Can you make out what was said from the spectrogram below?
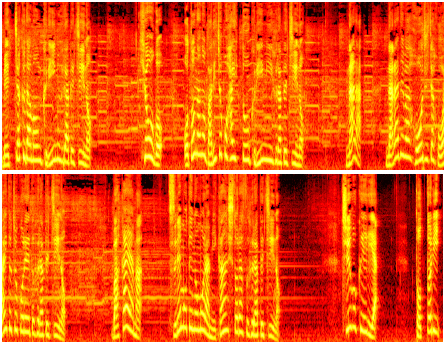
めっちゃくだもんクリームフラペチーノ。兵庫、大人のバリチョコ配当クリーミーフラペチーノ。奈良、奈良ではほうじ茶ホワイトチョコレートフラペチーノ。和歌山、連れもてのもらみかんシトラスフラペチーノ。中国エリア、鳥取、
